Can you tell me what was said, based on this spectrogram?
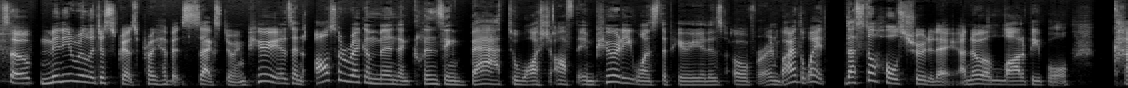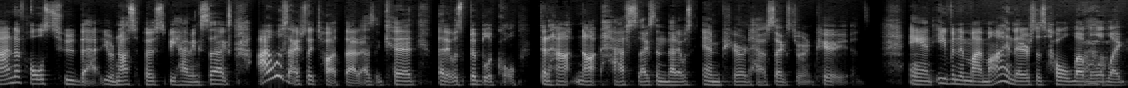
so many religious scripts prohibit sex during periods and also recommend a cleansing bath to wash off the impurity once the period is over. And by the way, that still holds true today. I know a lot of people kind of holds to that. You're not supposed to be having sex. I was actually taught that as a kid that it was biblical to ha- not have sex and that it was impure to have sex during periods. And even in my mind, there's this whole level Wow. of like,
